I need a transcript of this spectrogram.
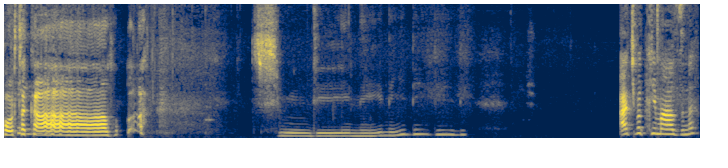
portakal. Şimdi ne ne ne ne ne. Aç bakayım ağzını.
